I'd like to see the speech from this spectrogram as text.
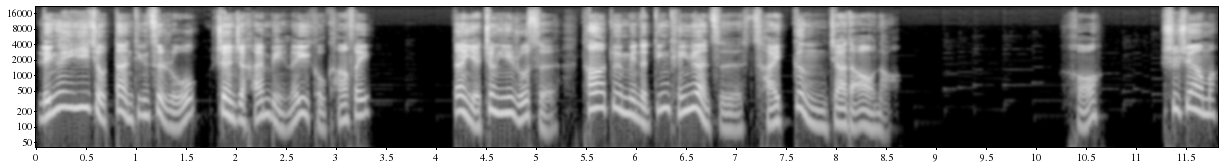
林恩依旧淡定自如，甚至还抿了一口咖啡。但也正因如此，他对面的丁田院子才更加的懊恼。哦，是这样吗？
